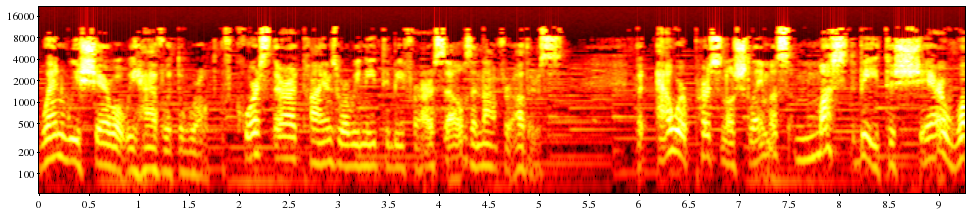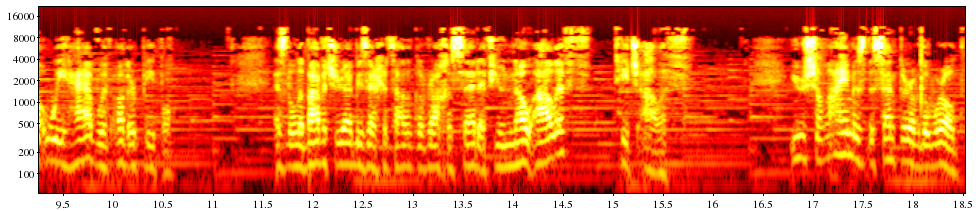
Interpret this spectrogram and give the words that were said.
when we share what we have with the world. Of course, there are times where we need to be for ourselves and not for others. But our personal shlemus must be to share what we have with other people. As the Lubavitcher Rebbe Zechet said, if you know Aleph, teach Aleph. Yerushalayim is the center of the world.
